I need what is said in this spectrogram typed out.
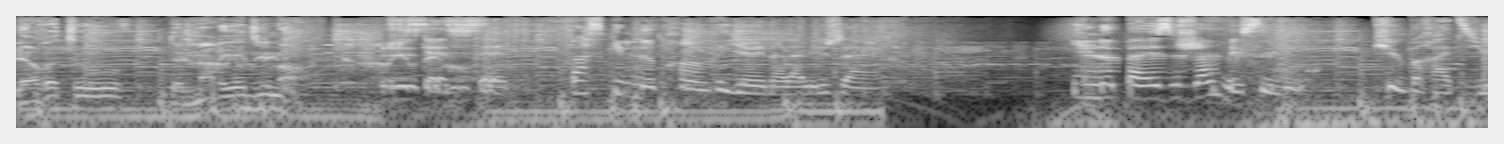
Le retour de Mario Dumont. Jusqu'à 17, parce qu'il ne prend rien à la légère. Il ne pèse jamais ses mots. Cube Radio.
